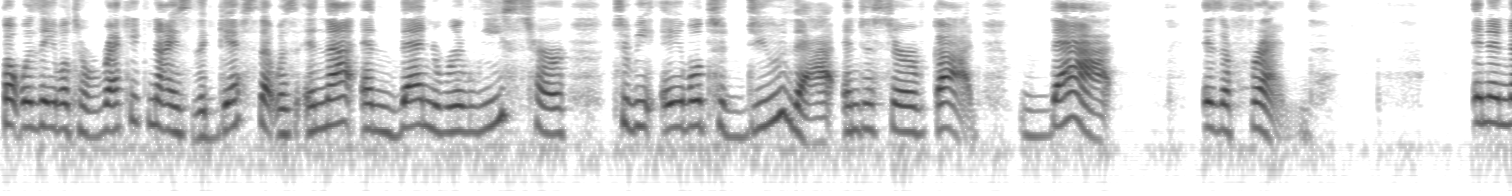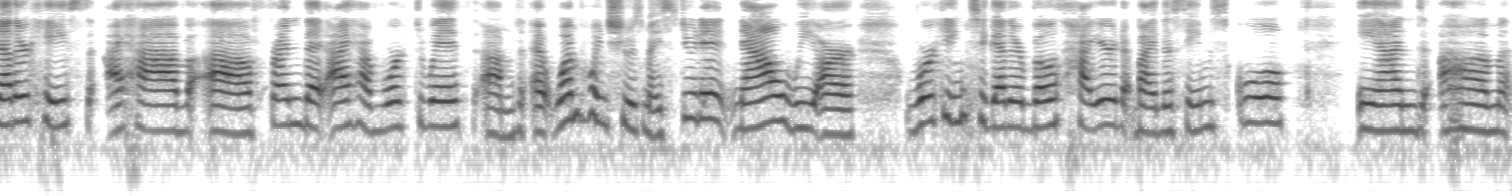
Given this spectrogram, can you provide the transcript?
but was able to recognize the gifts that was in that and then released her to be able to do that and to serve God. That is a friend. In another case, I have a friend that I have worked with. Um, at one point, she was my student. Now we are working together, both hired by the same school. And um,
